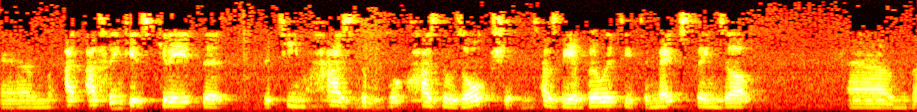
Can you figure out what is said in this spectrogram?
Um, I, I, think it's great that the team has the, has those options, has the ability to mix things up, um,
